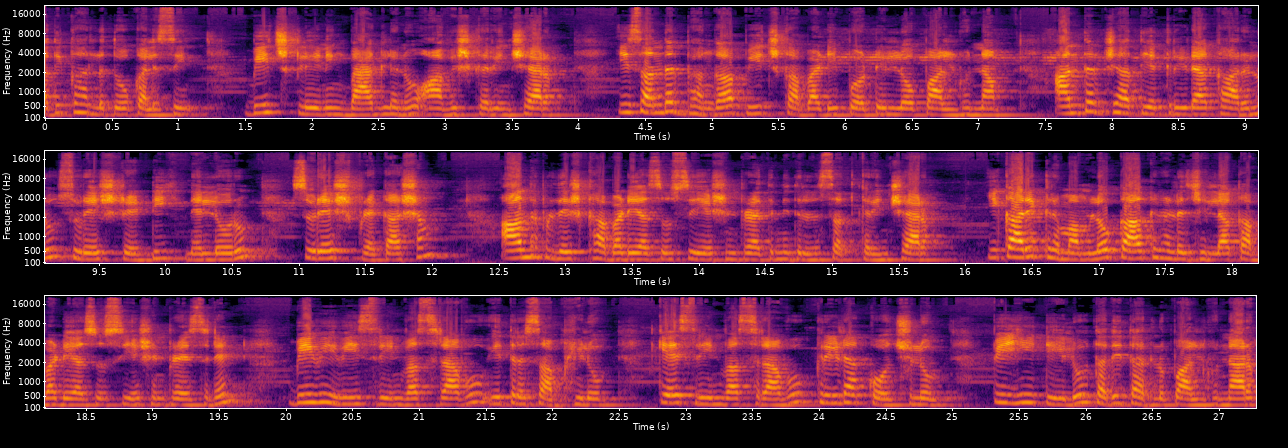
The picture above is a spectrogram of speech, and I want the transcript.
అధికారులతో కలిసి బీచ్ క్లీనింగ్ బ్యాగ్లను ఆవిష్కరించారు. ఈ సందర్భంగా బీచ్ కబడ్డీ పోటీల్లో పాల్గొన్న అంతర్జాతీయ క్రీడాకారులు సురేష్ రెడ్డి నెల్లూరు సురేష్ ప్రకాశం ఆంధ్రప్రదేశ్ కబడ్డీ అసోసియేషన్ ప్రతినిధులను సత్కరించారు. ఈ కార్యక్రమంలో కాకినాడ జిల్లా kabaddi association president BVV Srinivasarao ఇతర సభ్యులు కె శ్రీనివాసరావు క్రీడా కోచ్లు పీఈటీలు తదితరులు పాల్గొన్నారు.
